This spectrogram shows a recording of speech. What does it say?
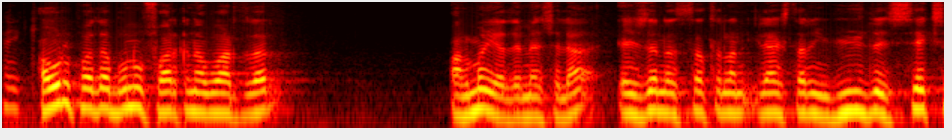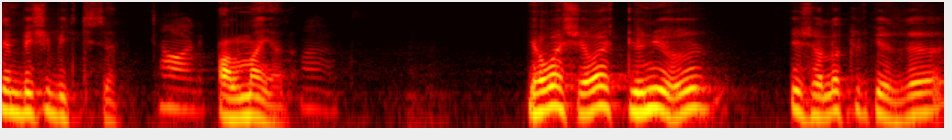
peki. Avrupa'da bunun farkına vardılar. Almanya'da mesela eczanede satılan ilaçların yüzde 85'i bitkisel. Harika. Almanya'da. Evet. Yavaş yavaş dönüyor. İnşallah Türkiye'de de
